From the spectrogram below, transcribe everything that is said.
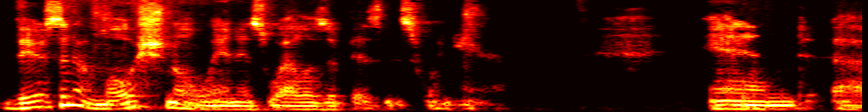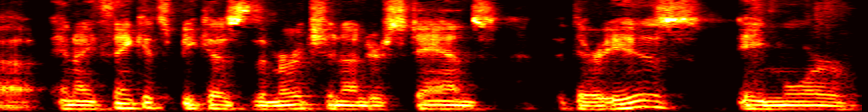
there's an emotional win as well as a business win here, and uh, and I think it's because the merchant understands that there is a more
